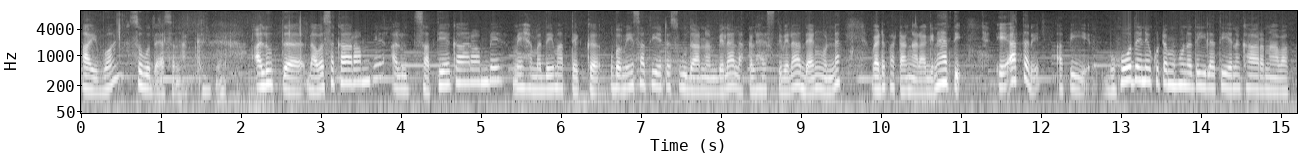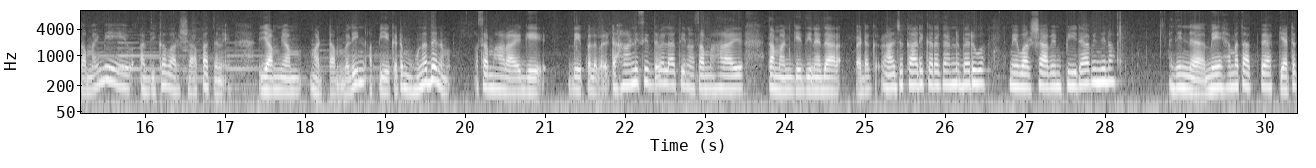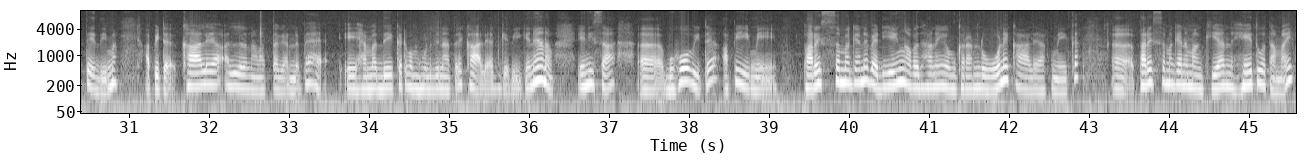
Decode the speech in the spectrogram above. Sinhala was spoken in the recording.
අයිබන් සුබදෑසනක්. අලුත් දවසකාරම්භය අලුත් සතියකාරම්භය මේ හැමදේමත් එක්ක ඔබ මේ සතියට සූදානම් වෙලා ලකල හැස්ති වෙලා දැන් ඔන්න වැඩ පටන් අරගෙන ඇති. ඒ අතරේ අපි බොහෝ දෙනෙකුට මුහුණ දීලා තියෙන කාරණාවක් තමයි මේ අධික වර්ෂාපතනය. යම් යම් මට්ටම් වලින් අපි එකට මුහුණ දෙනවා. සමහර අයගේ දේපලවලට හානි සිද්ධ වෙලා තියෙන සමහරය තමන්ගේ දිනදා වැඩ රාජකාරි කරගන්න බැරුව මේ වර්ෂාවෙන් පීඩා විඳිනවා. ඉතින් මේ හැම තත්ත්වයක් යටතේදීම අපිට කාලය අල්ල නවත්ත ගන්න බැහැ. ඒ හැම දෙයකටම මුහුණ දෙන අතරේ කාලයත් ගෙවීගෙන යනවා. ඒ නිසා බොහෝ විට අපි මේ පරිස්සම ගැන වැඩියෙන් අවධානය යොමු කරන්න ඕනේ කාලයක් මේක. පරිස්සම ගැන මං කියන්න හේතුව තමයි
